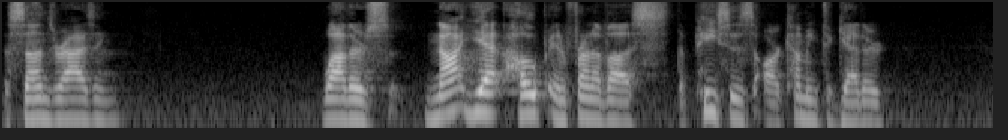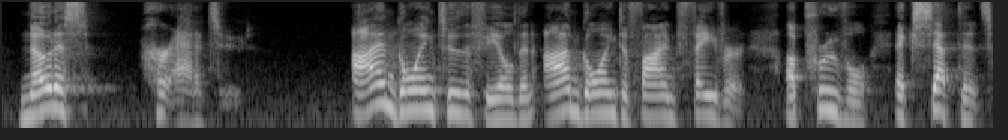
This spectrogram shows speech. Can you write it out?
The sun's rising. While there's not yet hope in front of us, the pieces are coming together. Notice her attitude. I'm going to the field and I'm going to find favor, approval, acceptance,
